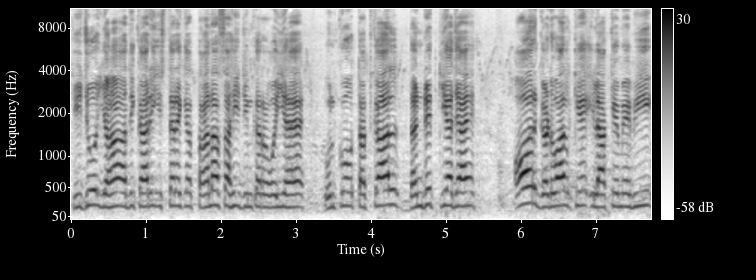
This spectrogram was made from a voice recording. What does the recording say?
कि जो यहाँ अधिकारी इस तरह का तानाशाही जिनका रवैया है, उनको तत्काल दंडित किया जाए और गढ़वाल के इलाके में भी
